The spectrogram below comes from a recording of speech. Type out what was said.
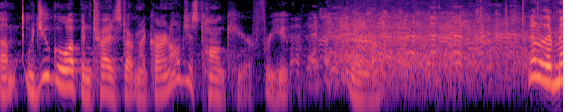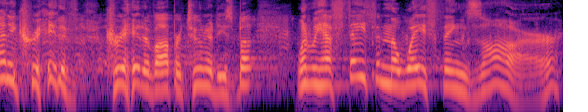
um, would you go up and try to start my car and I'll just honk here for you? You know, you know there are many creative, creative opportunities, but when we have faith in the way things are,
